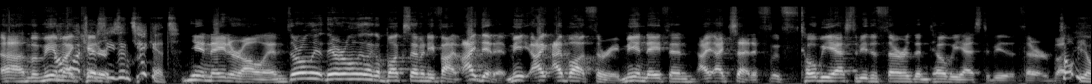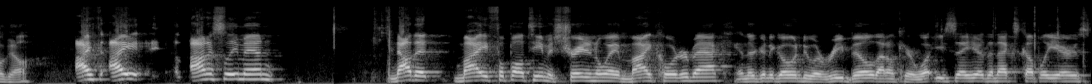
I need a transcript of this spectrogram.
Uh, but me and How my kid, are, season tickets. Me and Nate are all in. They're only they're only like a buck seventy five. I did it. Me, I, I bought three. Me and Nathan. I, I said if, if Toby has to be the third, then Toby has to be the third. But Toby will go. I I honestly, man, now that my football team is trading away my quarterback and they're going to go into a rebuild, I don't care what you say here the next couple of years.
